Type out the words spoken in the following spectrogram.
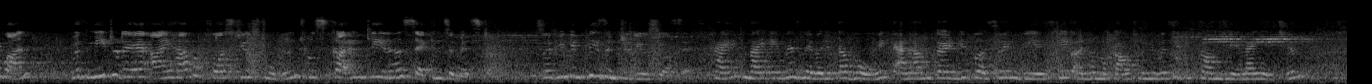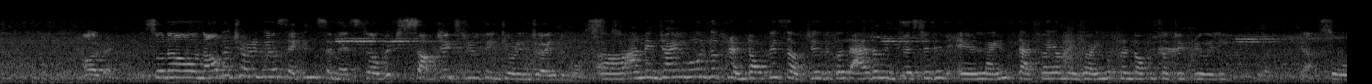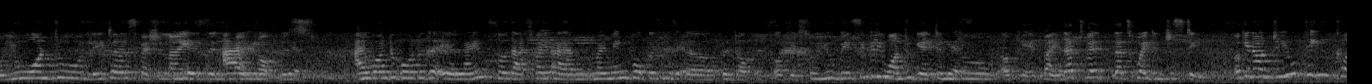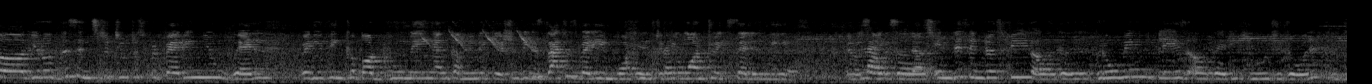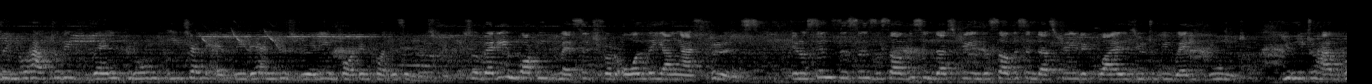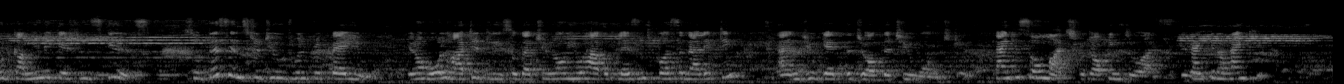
everyone. With me today, I have a first year student who's currently in her second semester. So, if you can please introduce yourself. Hi, my name is Nibedita Bhowmik and I'm currently pursuing BSc under MAKAUT University from GNIHM. All right. So now, now that you're in your second semester, which subjects do you think you're enjoying the most? Uh, I'm enjoying more the front office subject because as I'm interested in airlines, that's why I'm enjoying the front office subject really. Yeah. So you want to later specialize in front I, office. yes. I want to go to the airlines, so that's why I am, my main focus is uh, front office. Okay, so you basically want to get into. Yes. Okay, fine. That's very, that's quite interesting. Okay, now do you think uh, you know this institute is preparing you well when you think about grooming and communication because that is very important Yes, if like- you want to excel in the you know Like service uh, in this industry, uh, the grooming plays a very huge role. So you have to be well groomed each and every day, and it is really important for this industry. So very important message for all the young aspirants. You know, since this is the service industry and the service industry requires you to be well groomed, you need to have good communication skills. So this institute will prepare you, you know, wholeheartedly so that you know you have a pleasant personality and you get the job that you want. To. Thank you so much for talking to us. Thank you. Thank you.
